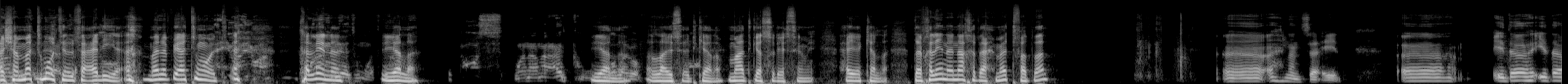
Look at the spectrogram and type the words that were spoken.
عشان ما تموت الفعالية. ما نبيها تموت. أيوه أيوه. خلينا. يلا. دوس وأنا معك يلا. الله يسعدك. يا رب ما تقصر يا سمي. حياك الله. طيب خلينا ناخذ أحمد. تفضل. آه، أهلا سعيد. آه، إذا إذا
